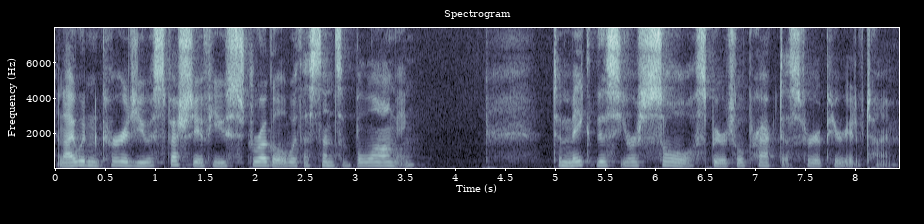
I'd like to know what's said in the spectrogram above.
And I would encourage you, especially if you struggle with a sense of belonging, to make this your sole spiritual practice for a period of time.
